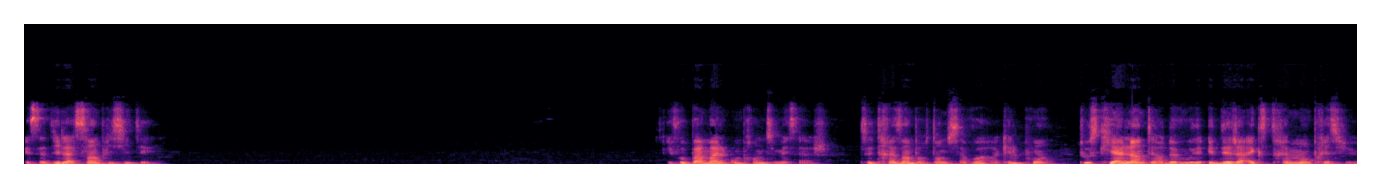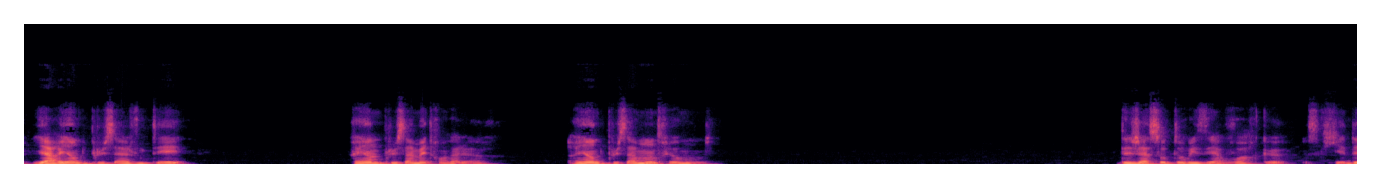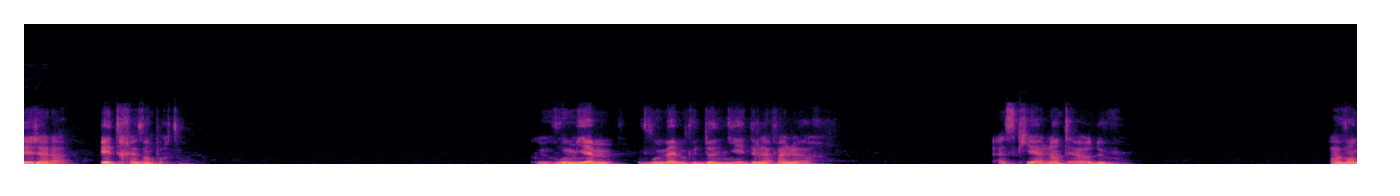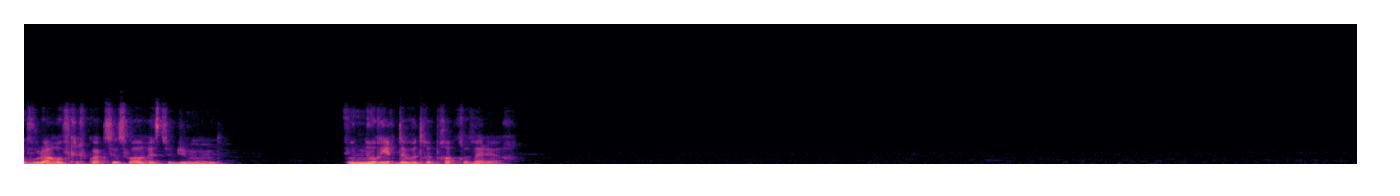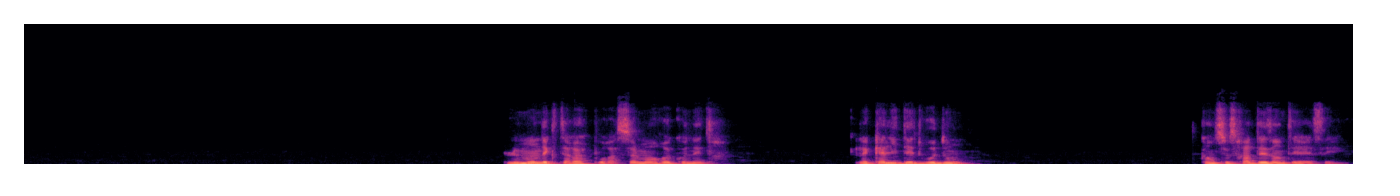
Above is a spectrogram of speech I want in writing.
Et ça dit la simplicité. Il faut pas mal comprendre ce message. C'est très important de savoir à quel point tout ce qui est à l'intérieur de vous est déjà extrêmement précieux. Il n'y a rien de plus à ajouter, rien de plus à mettre en valeur, rien de plus à montrer au monde. Déjà s'autoriser à voir que ce qui est déjà là est très important. que vous-même vous, -même, vous donniez de la valeur à ce qui est à l'intérieur de vous. Avant de vouloir offrir quoi que ce soit au reste du monde, vous nourrir de votre propre valeur. Le monde extérieur pourra seulement reconnaître la qualité de vos dons quand ce sera désintéressé.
